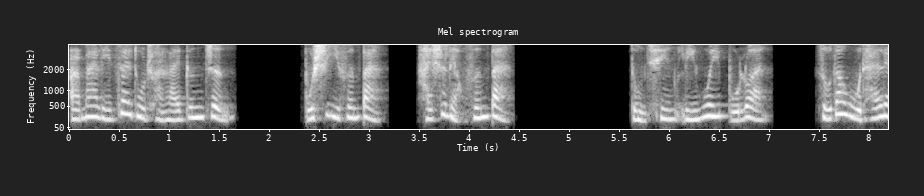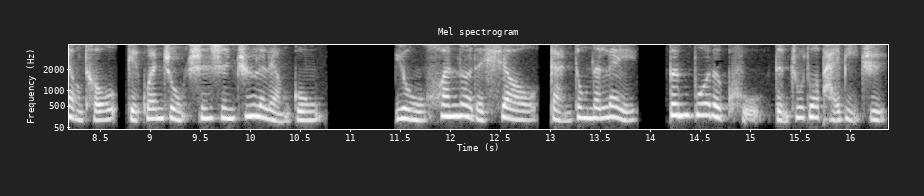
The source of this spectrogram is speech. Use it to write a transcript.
耳麦里再度传来更正，不是一分半，还是两分半。董卿临危不乱，走到舞台两头，给观众深深鞠了两躬，用欢乐的笑、感动的泪、奔波的苦等诸多排比句。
